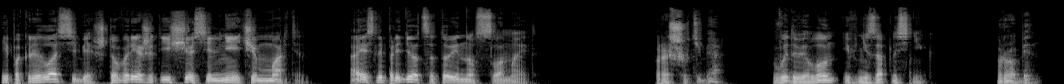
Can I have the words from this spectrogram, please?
и поклялась себе, что врежет еще сильнее, чем Мартин. А если придется, то и нос сломает. «Прошу тебя», — выдавил он и внезапно сник. «Робин,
